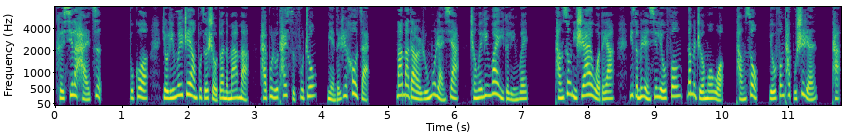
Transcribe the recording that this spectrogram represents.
可惜了孩子。不过有林威这样不择手段的妈妈，还不如胎死腹中，免得日后在妈妈的耳濡目染下成为另外一个林威。唐宋，你是爱我的呀，你怎么忍心刘峰那么折磨我？唐宋，刘峰他不是人，他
